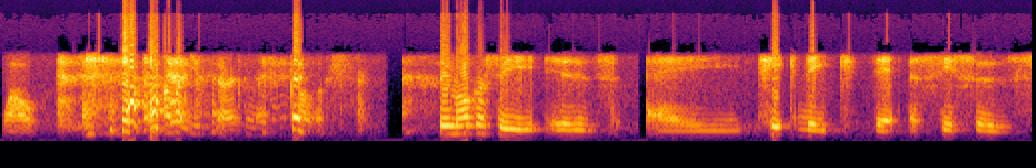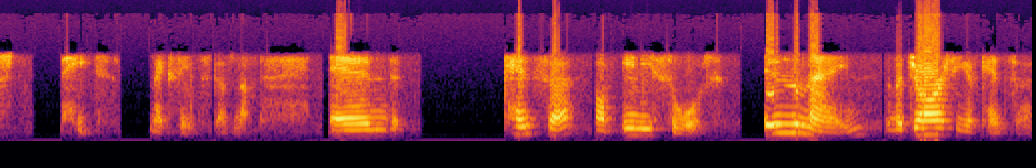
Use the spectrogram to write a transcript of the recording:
Wow. I'll let you start. Thermography is a technique that assesses heat Makes sense, doesn't it? And cancer of any sort, in the main, the majority of cancer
